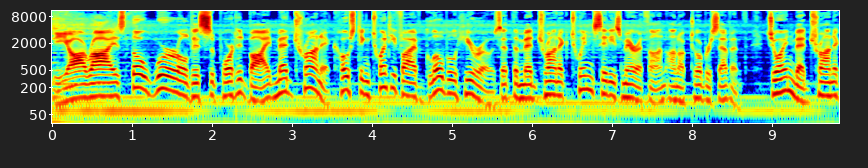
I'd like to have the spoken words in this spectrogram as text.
PRI's The World is supported by Medtronic, hosting 25 global heroes at the Medtronic Twin Cities Marathon on October 7th. Join Medtronic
